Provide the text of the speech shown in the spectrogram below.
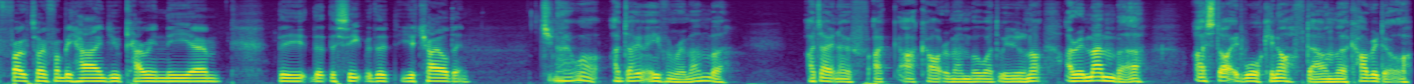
photo from behind you carrying the um, the, the the seat with the, your child in? Do you know what? I don't even remember. I don't know if I, I can't remember whether we did or not. I remember I started walking off down the corridor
